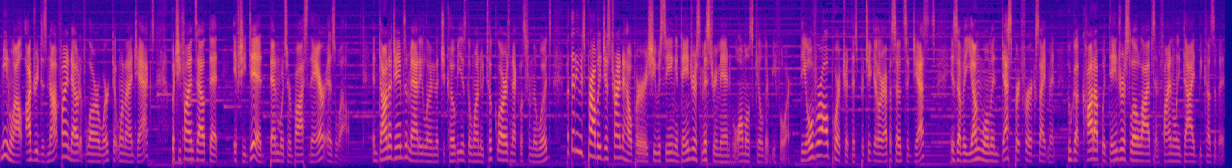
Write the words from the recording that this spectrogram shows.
Meanwhile, Audrey does not find out if Laura worked at One Eye Jack's, but she finds out that if she did, Ben was her boss there as well. And Donna, James, and Maddie learn that Jacoby is the one who took Laura's necklace from the woods, but that he was probably just trying to help her as she was seeing a dangerous mystery man who almost killed her before. The overall portrait this particular episode suggests is of a young woman desperate for excitement who got caught up with dangerous lowlives and finally died because of it.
